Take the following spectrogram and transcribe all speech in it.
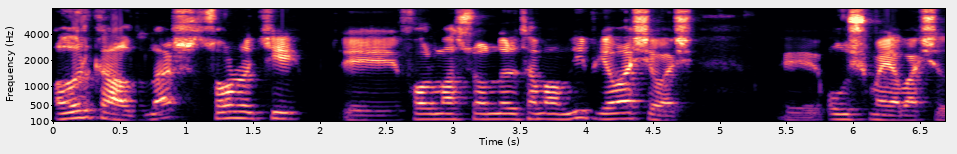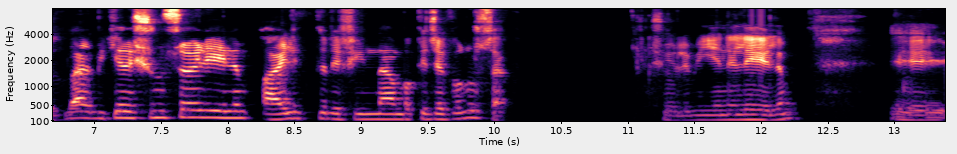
ağır kaldılar. Sonraki e, formasyonları tamamlayıp yavaş yavaş e, oluşmaya başladılar. Bir kere şunu söyleyelim. Aylık grafiğinden bakacak olursak şöyle bir yenileyelim. E,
